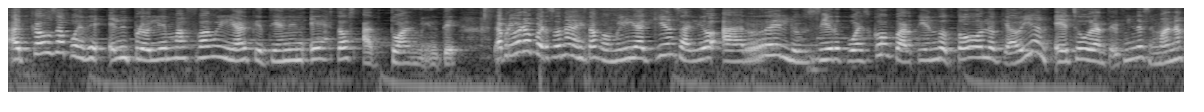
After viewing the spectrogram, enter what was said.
a causa pues del problema familiar que tienen estos actualmente. La primera persona de esta familia quien salió a relucir pues compartiendo todo lo que habían hecho durante el fin de semana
